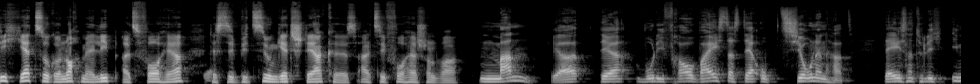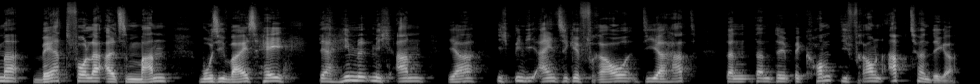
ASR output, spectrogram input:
dich jetzt sogar noch mehr liebt als vorher, ja. dass die Beziehung jetzt stärker ist, als sie vorher schon war. Ein Mann, ja, der, wo die Frau weiß, dass der Optionen hat, der ist natürlich immer wertvoller als ein Mann, wo sie weiß, hey, der himmelt mich an, ja, ich bin die einzige Frau, die er hat, dann, dann bekommt die Frau einen Upturn, Digga,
